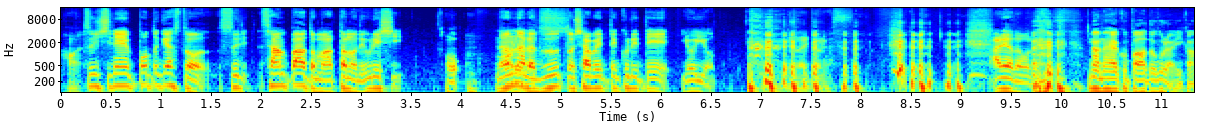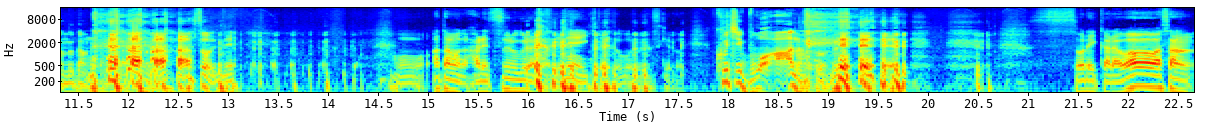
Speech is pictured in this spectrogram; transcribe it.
はい。追試ね、ポッドキャスト3パートもあったので嬉しい。お、なんならずっと喋ってくれてよいよ。いただいております。ありがとうございます。700パートぐらいいかんのダメ。そうですね。もう頭が破裂するぐらいまでね、行きたいところですけど。口ブワーなそうね。それから、わわわさん。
